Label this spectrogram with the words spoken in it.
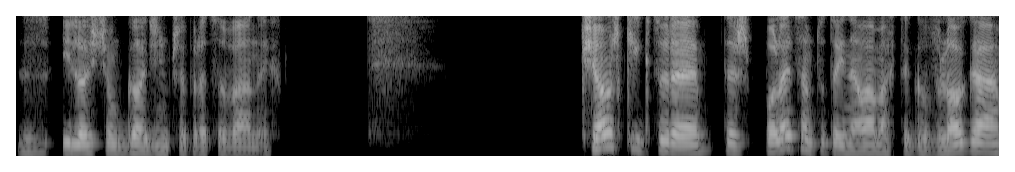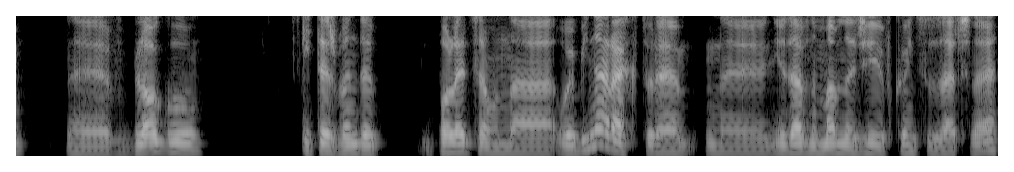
z ilością godzin przepracowanych. Książki, które też polecam tutaj na łamach tego vloga, e, w blogu i też będę polecał na webinarach, które e, niedawno mam nadzieję w końcu zacznę.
